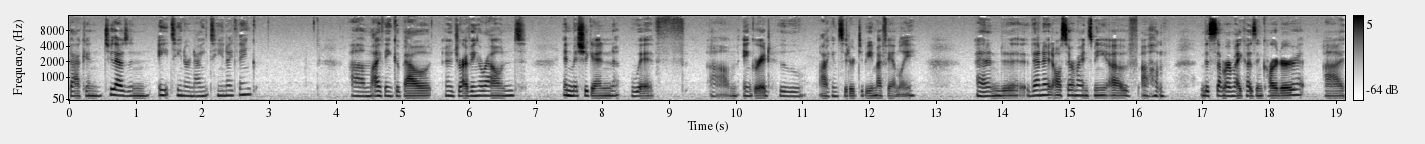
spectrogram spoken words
back in 2018 or 19, I think. Um, I think about uh, driving around in Michigan with um, Ingrid, who I consider to be my family. And uh, then it also reminds me of um, this summer, my cousin Carter uh,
